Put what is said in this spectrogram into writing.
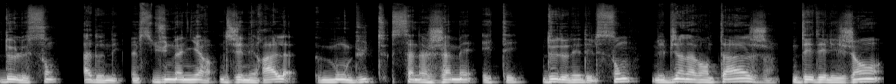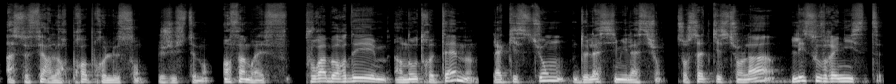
de leçons à donner. Même si d'une manière générale, mon but, ça n'a jamais été de donner des leçons, mais bien davantage d'aider les gens à se faire leurs propres leçons, justement. Enfin bref, pour aborder un autre thème, la question de l'assimilation. Sur cette question-là, les souverainistes,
